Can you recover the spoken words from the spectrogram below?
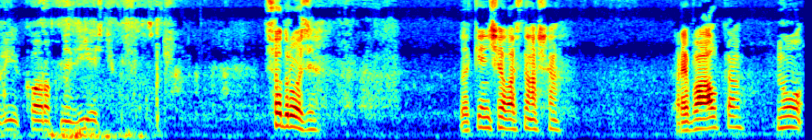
Може і короб не з'їсть. Що, друзі? Закінчилась наша рибалка. Ну,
